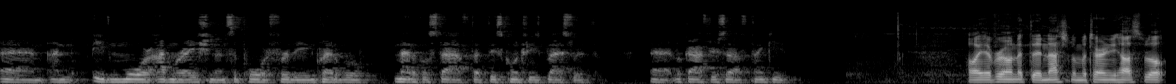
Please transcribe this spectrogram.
um, and even more admiration and support for the incredible medical staff that this country is blessed with. Uh, look after yourself. Thank you. Hi everyone at the National Maternity Hospital.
